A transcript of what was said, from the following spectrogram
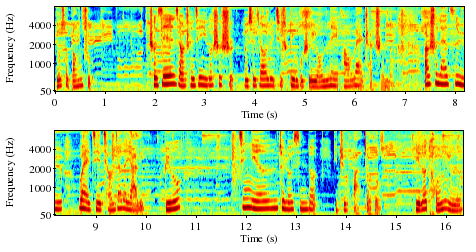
有所帮助。首先想澄清一个事实：有些焦虑其实并不是由内而外产生的。而是来自于外界强加的压力，比如今年最流行的一句话叫做“你的同龄人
